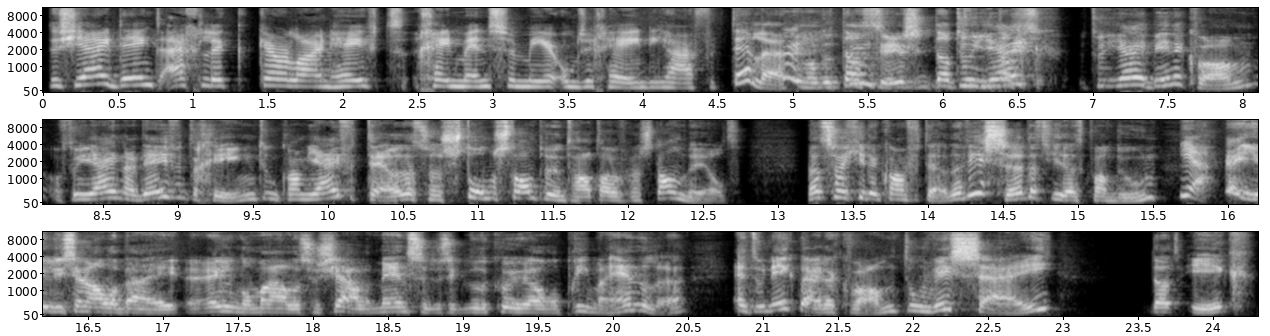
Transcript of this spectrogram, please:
Dus jij denkt eigenlijk, Caroline heeft geen mensen meer om zich heen die haar vertellen. Nee, want het Dat- punt is. dat- toen, jij, toen jij binnenkwam. Of toen jij naar Deventer ging. Toen kwam jij vertellen dat ze een stom standpunt had over een standbeeld. Dat is wat je er kwam vertellen. Dat wist ze dat je dat kwam doen. Ja, En jullie zijn allebei eh, hele normale sociale mensen. Dus ik bedoel, dat kun je allemaal prima handelen. En toen ik bij haar kwam, toen wist zij dat ik.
